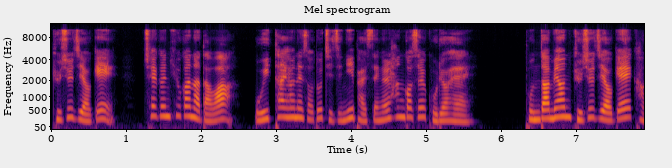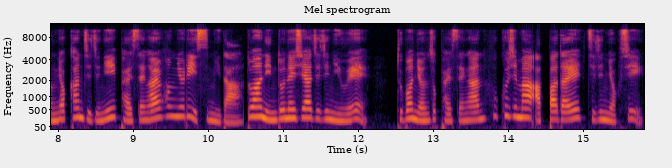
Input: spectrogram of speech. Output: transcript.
규슈 지역에 최근 휴가나다와 오이타현에서도 지진이 발생을 한 것을 고려해 본다면 규슈 지역에 강력한 지진이 발생할 확률이 있습니다. 또한 인도네시아 지진 이후에 두 번 연속 발생한 후쿠시마 앞바다의 지진 역시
